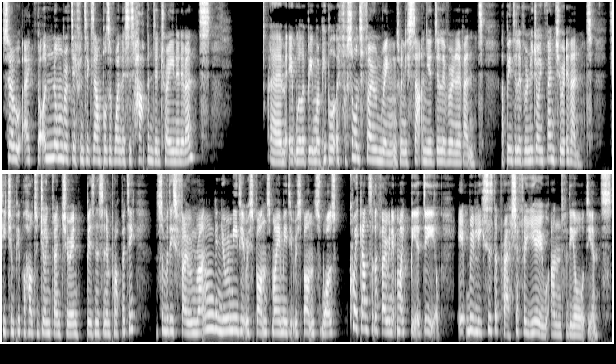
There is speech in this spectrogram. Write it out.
So I got a number of different examples of when this has happened in training events. Um, it will have been when people, if someone's phone rings when you're sat and you're delivering an event. I've been delivering a joint venture event, teaching people how to joint venture in business and in property. Somebody's phone rang, and your immediate response, my immediate response was, quick answer the phone, it might be a deal. It releases the pressure for you and for the audience.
